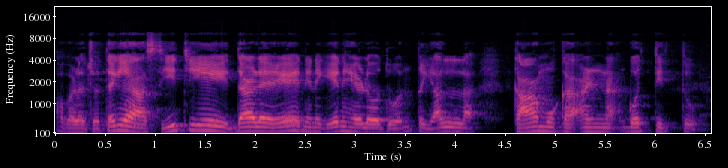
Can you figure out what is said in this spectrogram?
ಅವಳ ಜೊತೆಗೆ ಆ ಸೀತೆಯೇ ಇದ್ದಾಳೆ, ನಿನಗೇನು ಹೇಳೋದು ಅಂತ ಎಲ್ಲ ಕಾಮುಕ ಅಣ್ಣ ಗೊತ್ತಿತ್ತು.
